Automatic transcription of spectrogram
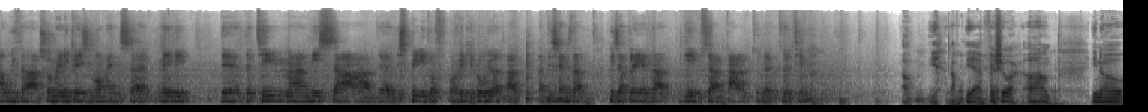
Uh, with uh, so many crazy moments, uh, maybe the the team miss the, the spirit of, of Ricky Rubio at, at, at, the sense that he's a player that gives calm to the to the team. Oh yeah, yeah, for sure. Um, you know,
